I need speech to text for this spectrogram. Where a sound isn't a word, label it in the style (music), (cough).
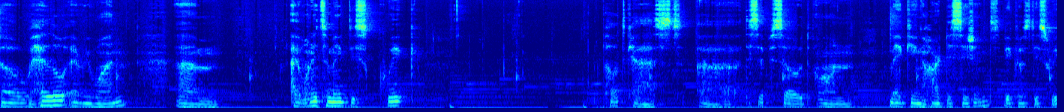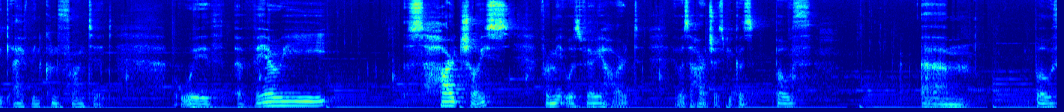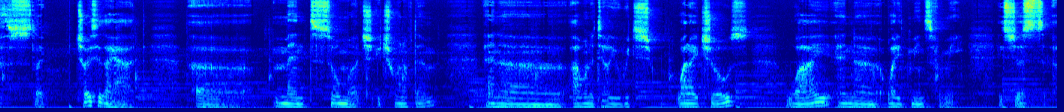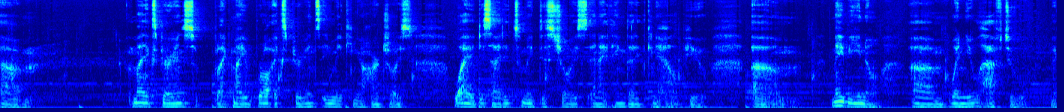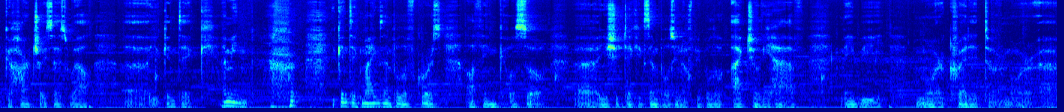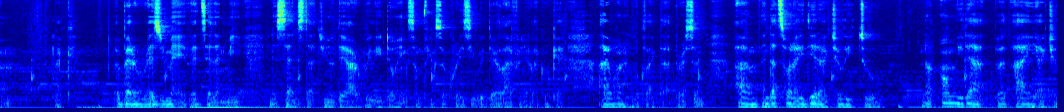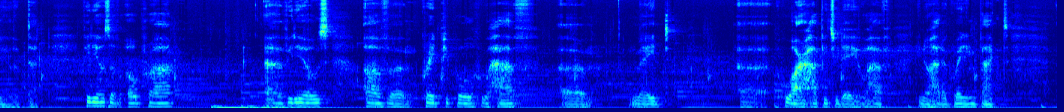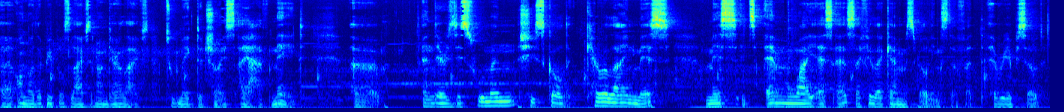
So, hello everyone. Um, I wanted to make this quick podcast, uh, this episode on making hard decisions because this week I've been confronted with a very hard choice. For me, it was very hard. It was a hard choice because both, um, both like choices I had uh, meant so much, each one of them, and uh, I want to tell you which what I chose, why, and uh, what it means for me. It's just um, my experience, like my raw experience in making a hard choice, why I decided to make this choice, and I think that it can help you. Um, maybe you know um, when you'll have to make a hard choice as well uh, you can take i mean (laughs) you can take my example of course. I think also uh, you should take examples you know of people who actually have maybe more credit or more um, like a better resume let's say than me in a sense that you know they are really doing something so crazy with their life and you're like okay i want to look like that person. Um, and that's what i did actually to not only that but i actually looked at videos of oprah videos of um, great people who have um, made, uh, who are happy today, who have, you know, had a great impact uh, on other people's lives and on their lives to make the choice I have made. Uh, and there's this woman, she's called Caroline Myss Myss, it's M Y S S. I feel like I'm spelling stuff at every episode.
